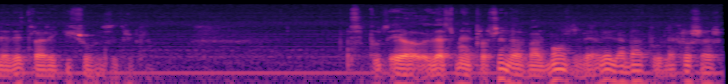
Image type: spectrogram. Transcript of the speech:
les lettres à Requichot, ce truc-là. la semaine prochaine, normalement, je vais aller là-bas pour l'accrochage.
